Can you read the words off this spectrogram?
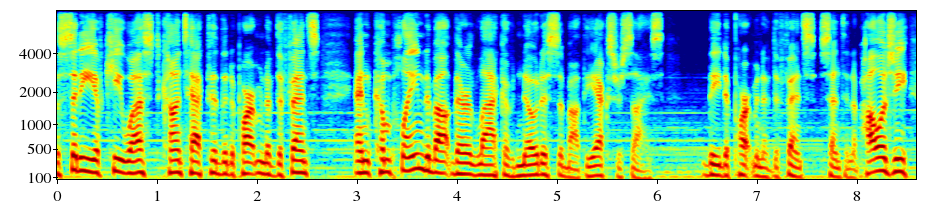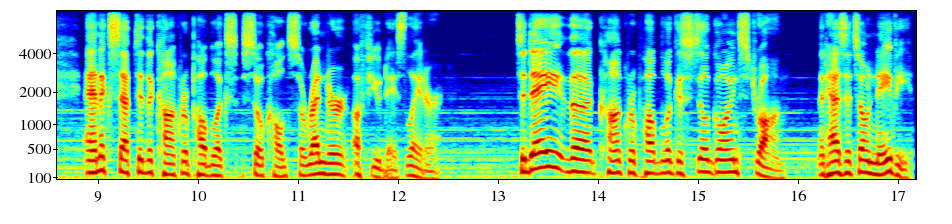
The city of Key West contacted the Department of Defense and complained about their lack of notice about the exercise. The Department of Defense sent an apology and accepted the Conch Republic's so called surrender a few days later. Today, the Conch Republic is still going strong. It has its own navy,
